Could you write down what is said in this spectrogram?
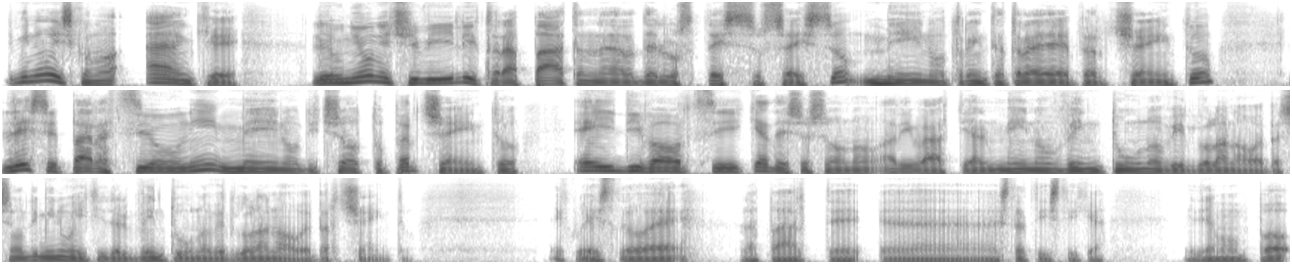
Diminuiscono anche le unioni civili tra partner dello stesso sesso, meno 33%, le separazioni meno 18% e i divorzi che adesso sono arrivati al meno 21,9%, sono diminuiti del 21,9%. E questa è la parte eh, statistica. Vediamo un po'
